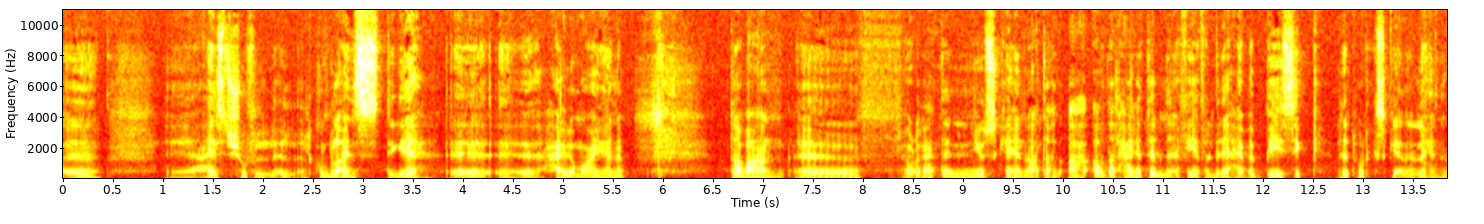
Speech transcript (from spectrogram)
آه، آه، عايز تشوف ال compliance تجاه آه، حاجة معينة. طبعا لو رجعت تاني لل new scan أعتقد أح- أفضل حاجة تبدأ فيها في البداية هيبقى basic network scan اللي هنا.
